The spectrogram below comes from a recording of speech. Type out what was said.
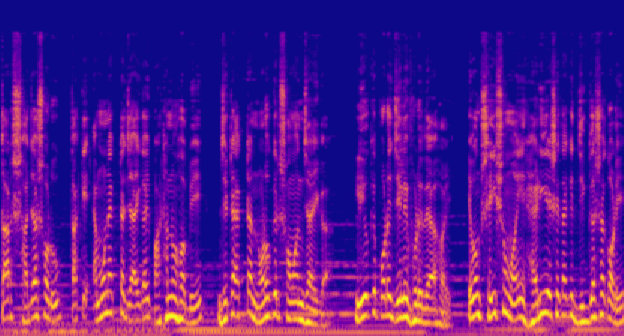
তার সাজাস্বরূপ তাকে এমন একটা জায়গায় পাঠানো হবে যেটা একটা নরকের সমান জায়গা। লিওকে পরে জেলে ভরে দেওয়া হয় এবং সেই সময় হ্যারি এসে তাকে জিজ্ঞাসা করে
